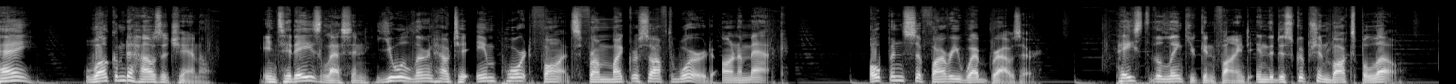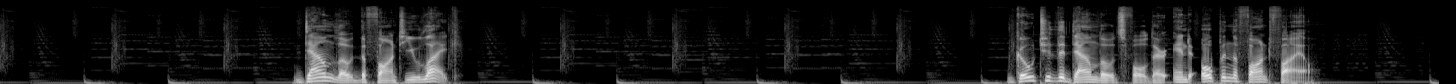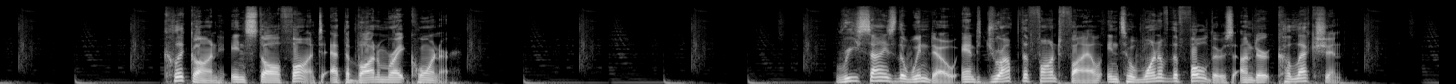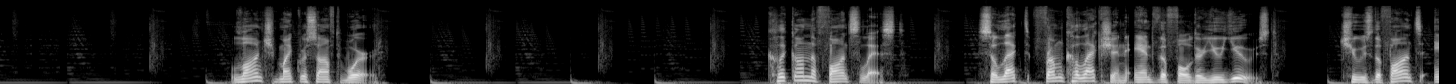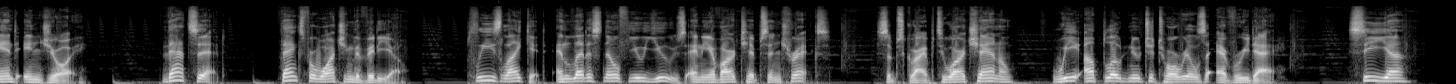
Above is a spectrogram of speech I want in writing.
Hey, welcome to Howza Channel. In today's lesson, you will learn how to import fonts from Microsoft Word on a Mac. Open Safari web browser. Paste the link you can find in the description box below. Download the font you like. Go to the Downloads folder and open the font file. Click on Install Font at the bottom right corner. Resize the window and drop the font file into one of the folders under Collection. Launch Microsoft Word. Click on the Fonts list. Select From Collection and the folder you used. Choose the font and enjoy. That's it. Thanks for watching the video. Please like it and let us know if you use any of our tips and tricks. Subscribe to our channel. We upload new tutorials every day. See ya!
